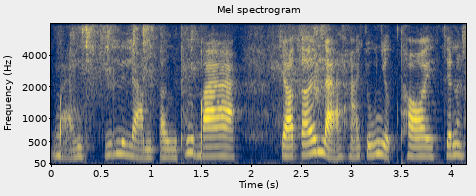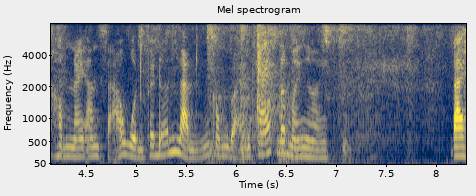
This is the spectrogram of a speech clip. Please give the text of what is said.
bạn chỉ đi làm từ thứ ba cho tới là hả chủ nhật thôi. Cho nên hôm nay anh xã Quỳnh phải đến làm những công đoạn khác đó mọi người. Đây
